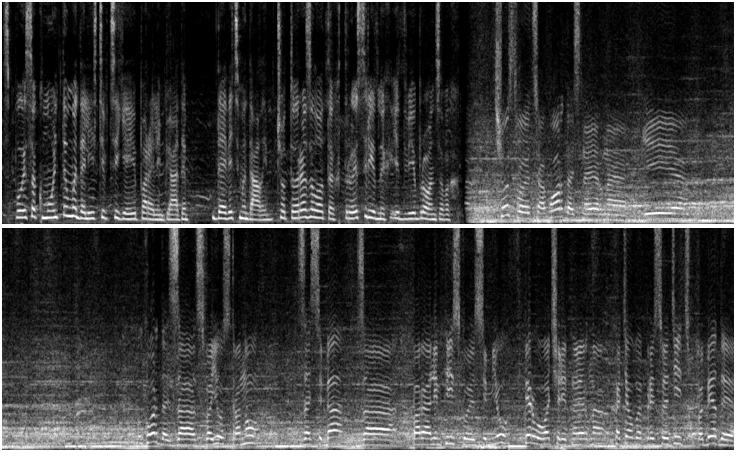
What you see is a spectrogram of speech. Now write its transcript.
список мультимедалістів цієї паралімпіади. Дев'ять медалей, чотири золотих, три срібних і дві бронзових. чувствуется гордость, наверное, и гордость за свою страну, за себя, за паралимпийскую семью. В первую очередь, наверное, хотел бы присвятить победы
